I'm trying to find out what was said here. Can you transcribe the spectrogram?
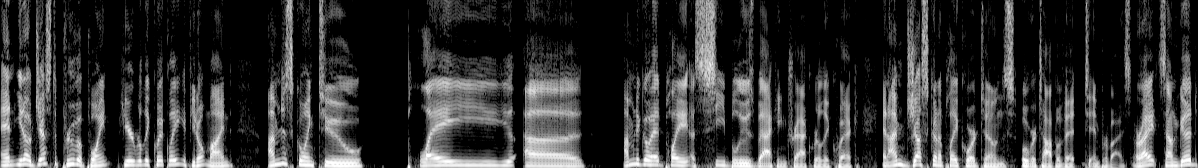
And, you know, just to prove a point here, really quickly, if you don't mind, I'm just going to play. Uh, I'm going to go ahead and play a C blues backing track really quick, and I'm just going to play chord tones over top of it to improvise. All right? Sound good?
